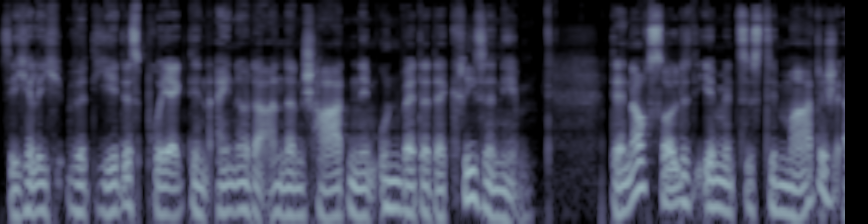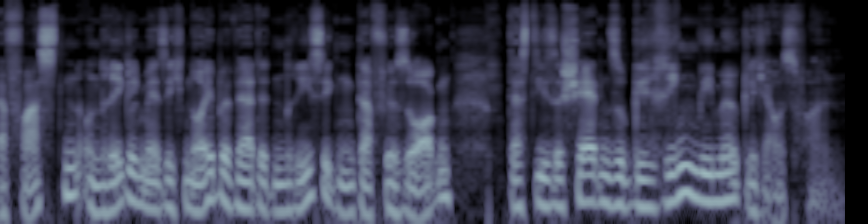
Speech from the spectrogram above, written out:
Sicherlich wird jedes Projekt den ein oder anderen Schaden im Unwetter der Krise nehmen. Dennoch solltet ihr mit systematisch erfassten und regelmäßig neu bewerteten Risiken dafür sorgen, dass diese Schäden so gering wie möglich ausfallen.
